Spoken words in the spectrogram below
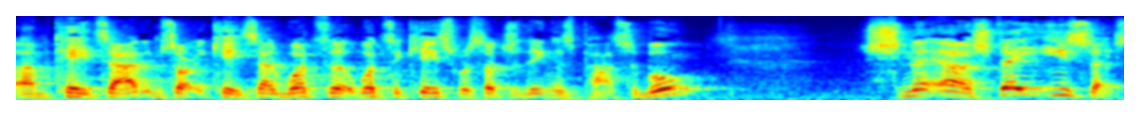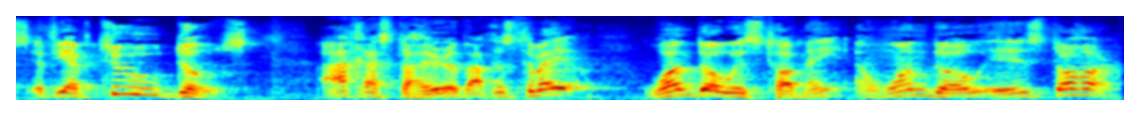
Um, Ketzad, I'm sorry, Ketzad. What's the what's the case where such a thing is possible? Uh, if you have two doughs, achas tahir, achas tameh. One dough is tame and one dough is tahar.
